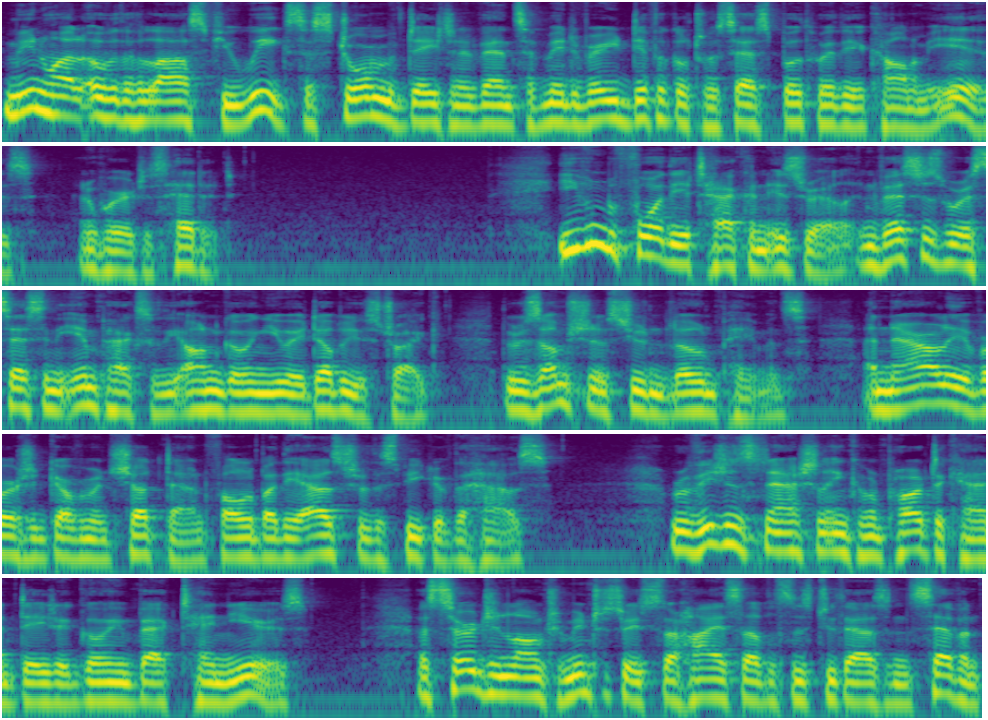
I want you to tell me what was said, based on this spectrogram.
Meanwhile, over the last few weeks, a storm of data and events have made it very difficult to assess both where the economy is and where it is headed. Even before the attack on Israel, investors were assessing the impacts of the ongoing UAW strike, the resumption of student loan payments, a narrowly averted government shutdown followed by the ouster of the Speaker of the House, revisions to national income and product account data going back 10 years, a surge in long term interest rates to their highest level since 2007,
